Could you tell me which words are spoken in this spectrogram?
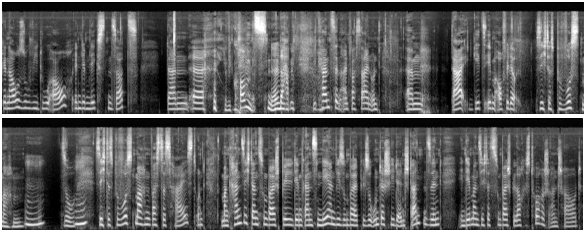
genauso wie du auch in dem nächsten Satz. Dann, äh, wie kommt's? Ne? Wie, wie kann es denn einfach sein? Und ähm, da geht es eben auch wieder, sich das bewusst machen. Mhm. So, Mhm. sich das bewusst machen, was das heißt. Und man kann sich dann zum Beispiel dem Ganzen nähern, wie zum Beispiel so Unterschiede entstanden sind, indem man sich das zum Beispiel auch historisch anschaut.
